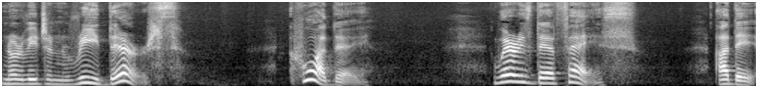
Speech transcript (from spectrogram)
Norwegian readers. Who are they? Where is their face? Are they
